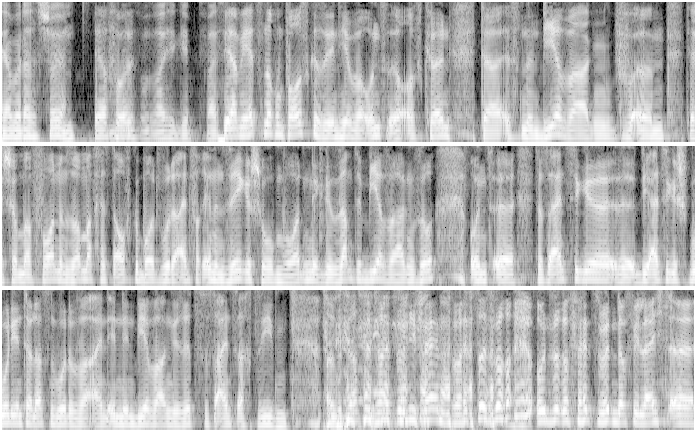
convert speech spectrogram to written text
Ja, aber das ist schön. Ja, voll. es so solche gibt, weißt Wir du? haben jetzt noch einen Post gesehen hier bei uns äh, aus Köln. Da ist ein Bierwagen, ähm, der schon mal vor einem Sommerfest aufgebaut wurde, einfach in den See geschoben worden. Der gesamte Bierwagen so. Und äh, das einzige, äh, die einzige Spur, die hinterlassen wurde, war ein in den Bierwagen geritztes 187. Also das sind halt so die Fans, weißt du so. Unsere Fans würden da vielleicht äh,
